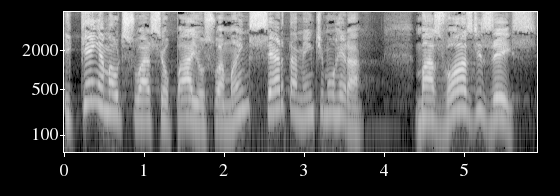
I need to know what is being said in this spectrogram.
E quem amaldiçoar seu pai ou sua mãe, certamente morrerá. Mas vós dizeis:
